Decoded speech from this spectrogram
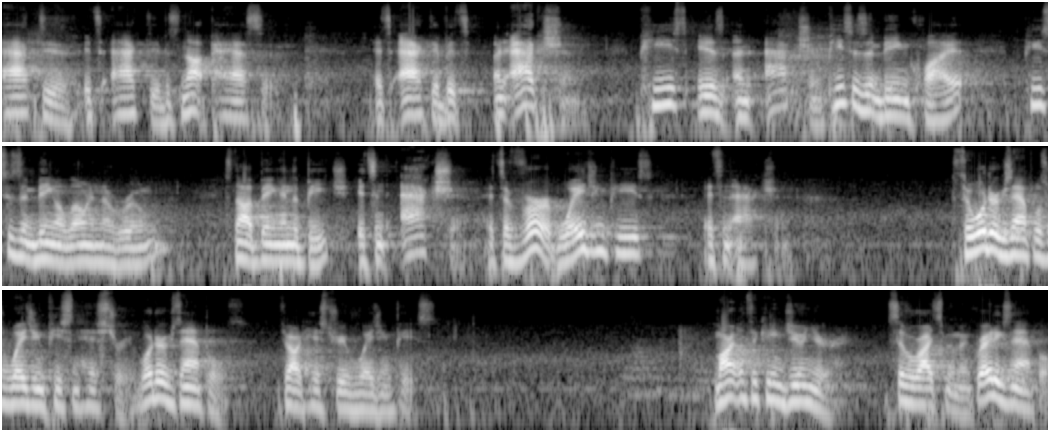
active. It's active. It's not passive. It's active. It's an action. Peace is an action. Peace isn't being quiet. Peace isn't being alone in the room. It's not being on the beach. It's an action. It's a verb. Waging peace, it's an action. So, what are examples of waging peace in history? What are examples throughout history of waging peace? Martin Luther King Jr., Civil Rights Movement, great example.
